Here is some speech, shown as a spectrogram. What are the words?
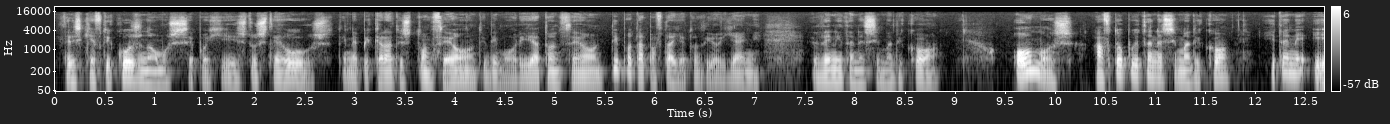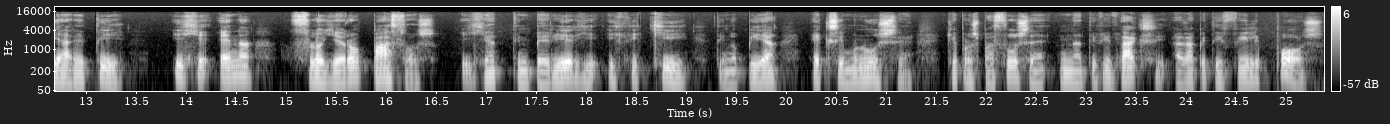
θρησκευτικούς νόμους της εποχής, τους θεούς, την επικράτηση των θεών, την τιμωρία των θεών, τίποτα από αυτά για τον Διογέννη δεν ήταν σημαντικό. Όμως αυτό που ήταν σημαντικό ήταν η αρετή. Είχε ένα φλογερό πάθος για την περίεργη ηθική την οποία εξυμνούσε και προσπαθούσε να τη διδάξει αγαπητοί φίλοι πώς,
